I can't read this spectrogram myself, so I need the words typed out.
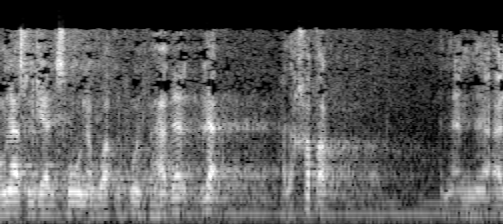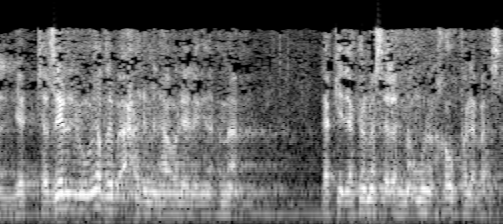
أناس جالسون أو واقفون فهذا لا هذا خطر. أن اليد تزل ويضرب أحد من هؤلاء الذين أمامه. لكن إذا كان المسألة مأمون الخوف فلا بأس.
